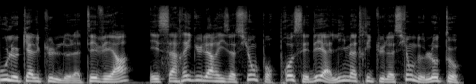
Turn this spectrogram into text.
ou le calcul de la TVA et sa régularisation pour procéder à l'immatriculation de l'auto.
